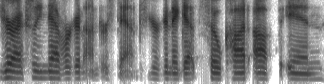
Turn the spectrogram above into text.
you're actually never going to understand. You're going to get so caught up in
